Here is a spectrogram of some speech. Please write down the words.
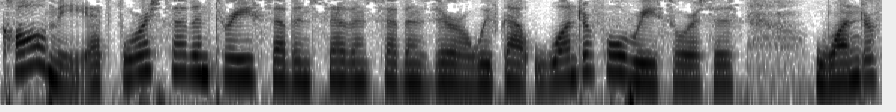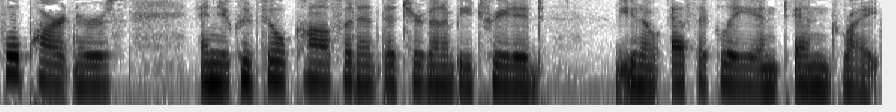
call me at 473-7770. We've got wonderful resources, wonderful partners, and you could feel confident that you're going to be treated, you know, ethically and, and right.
